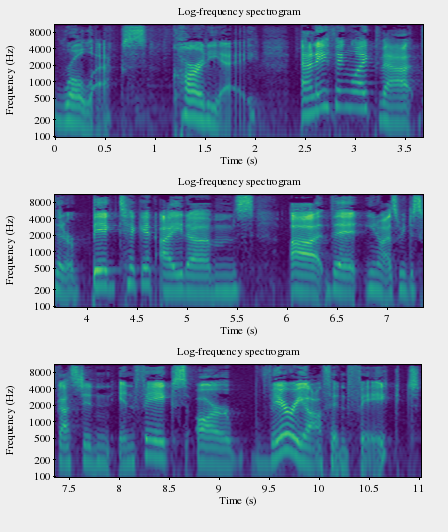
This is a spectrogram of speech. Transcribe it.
Rolex, Cartier, anything like that that are big ticket items uh, that you know, as we discussed in in fakes, are very often faked.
